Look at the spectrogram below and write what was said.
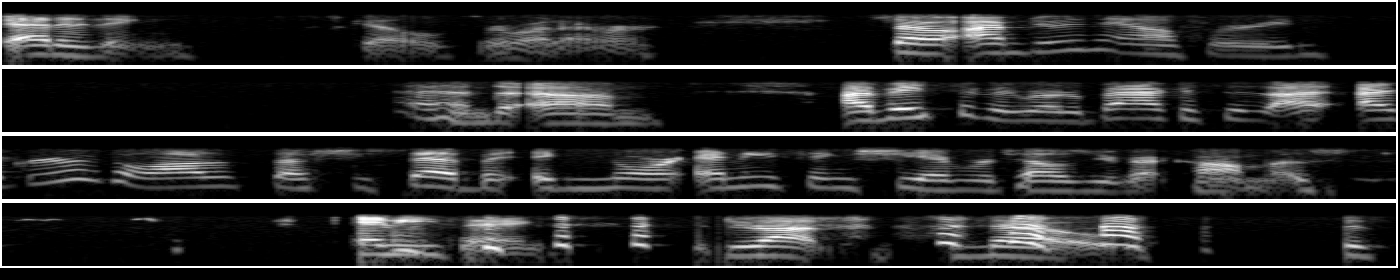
editing skills or whatever. So I'm doing the alpha read, and um, I basically wrote her back and said I, I agree with a lot of the stuff she said, but ignore anything she ever tells you about commas. Anything. Do not know. Just,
